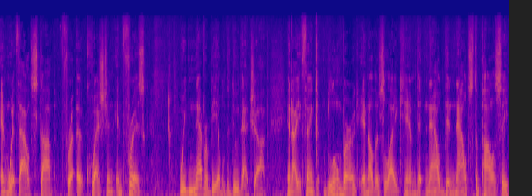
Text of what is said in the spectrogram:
And without stop, for a question and frisk, we'd never be able to do that job. And I think Bloomberg and others like him that now denounce the policy,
